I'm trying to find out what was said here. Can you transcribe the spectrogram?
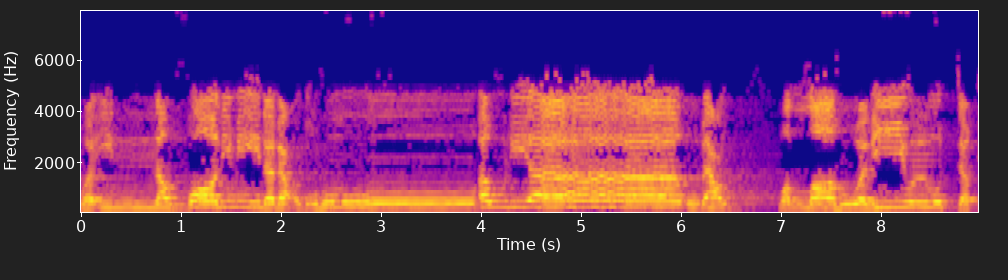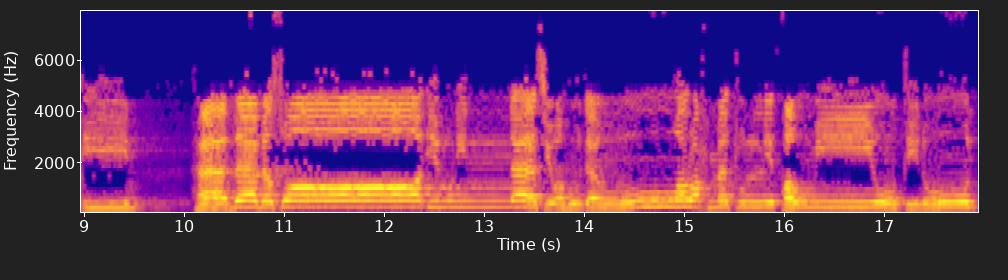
وإن الظالمين بعضهم أولياء بعض والله ولي المتقين هذا بصائر للناس وهدى ورحمة لقوم يوقنون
